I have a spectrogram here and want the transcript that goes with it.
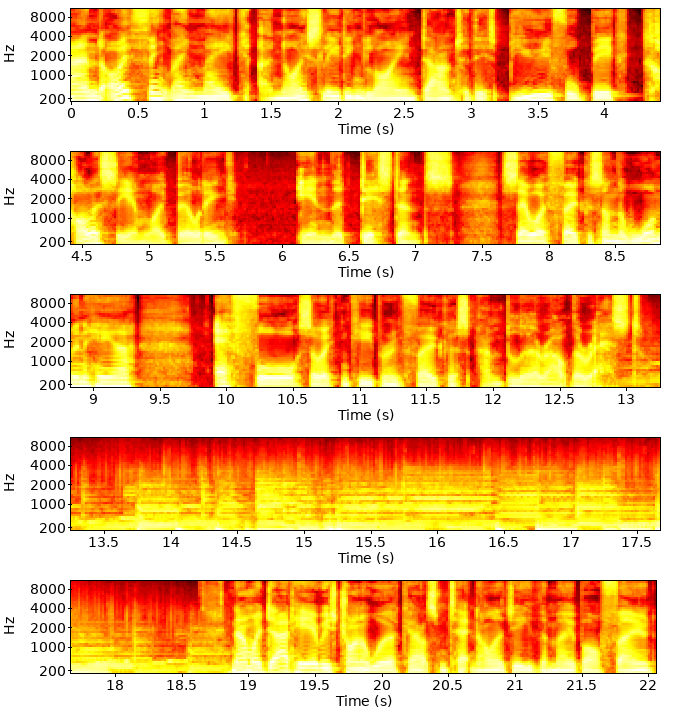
and I think they make a nice leading line down to this beautiful big Colosseum like building in the distance. So I focus on the woman here, F4 so I can keep her in focus and blur out the rest. Now my dad here is trying to work out some technology, the mobile phone,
